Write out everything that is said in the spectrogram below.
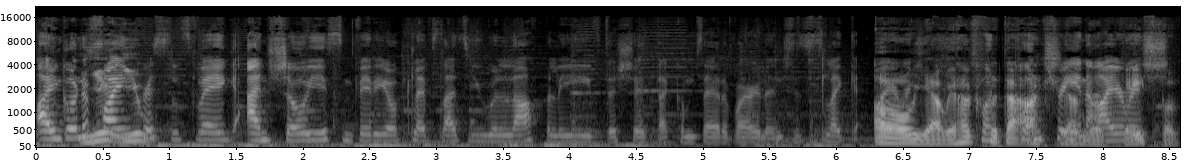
I'm going to You- find you- Crystal Swing and show you some video clips, lads. You will not believe the shit that comes out of Ireland. This is like Oh Irish yeah, we have to coun- put that country actually on and the Irish. Facebook.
